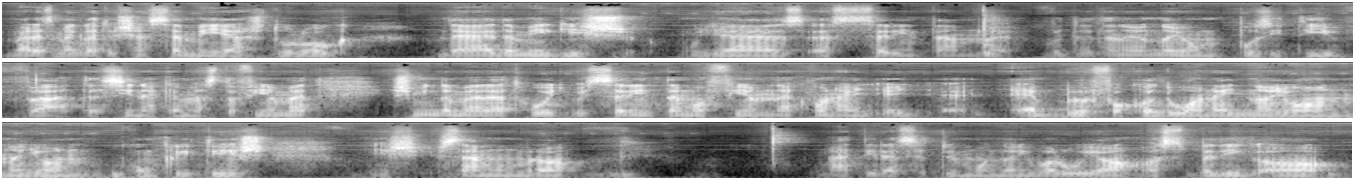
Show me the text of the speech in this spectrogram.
bár ez meglehetősen személyes dolog, de, de mégis ugye ez, ez szerintem nagyon, nagyon pozitívvá teszi nekem ezt a filmet, és mind a mellett, hogy, hogy szerintem a filmnek van egy, egy ebből fakadóan egy nagyon-nagyon konkrét és, és számomra átérezhető mondani valója, az pedig a,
